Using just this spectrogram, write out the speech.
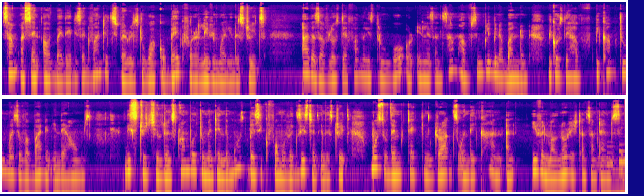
Some are sent out by their disadvantaged parents to work or beg for a living while in the streets. Others have lost their families through war or illness, and some have simply been abandoned because they have become too much of a burden in their homes. These street children scramble to maintain the most basic form of existence in the streets, most of them taking drugs when they can and even malnourished and sometimes sick.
